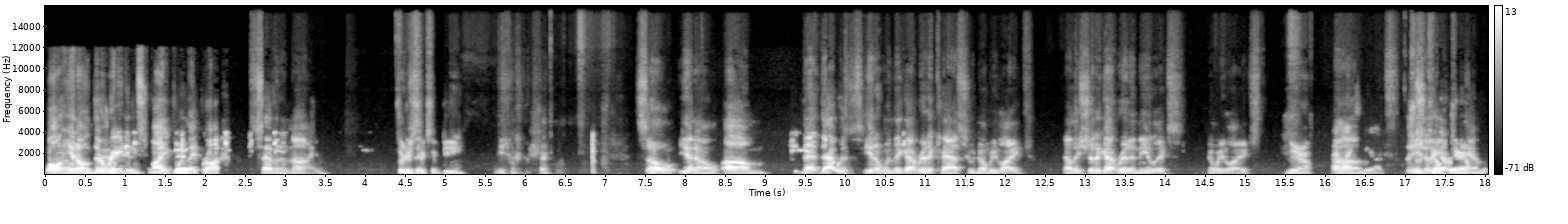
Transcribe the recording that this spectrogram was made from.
well, you um, know, the And- rating spiked when they brought in seven and nine. 36 of D. so you know, um, that that was you know when they got rid of Cass, who nobody liked. Now they should have got rid of Neelix. Nobody likes. Yeah. I like Um, Felix. They Should've got killed rid of Kim. him.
